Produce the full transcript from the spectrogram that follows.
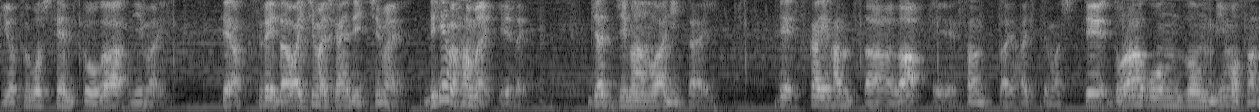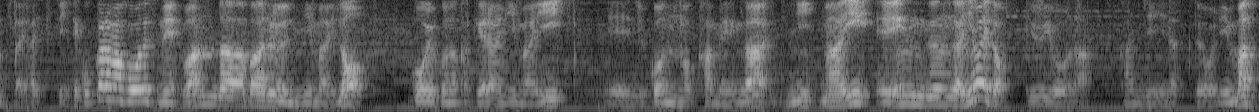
四つ星テントウが2枚。でアックスレーダーは1枚しかないので1枚。できれば3枚入れたい。ジャッジマンは2体。で、スカイハンターが、えー3体入ってまして、ドラゴンゾンビも3体入っていて、ここから魔法ですね。ワンダーバルーン2枚の強欲のかけら2枚、えー呪魂の仮面が2枚、えー援軍が2枚というような感じになっております。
